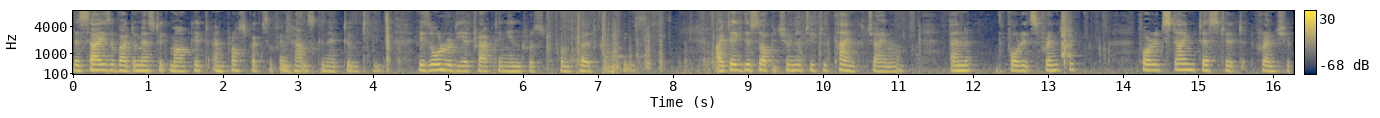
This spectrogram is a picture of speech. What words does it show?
The size of our domestic market and prospects of enhanced connectivity is already attracting interest from third countries. I take this opportunity to thank China and for its friendship for its time tested friendship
